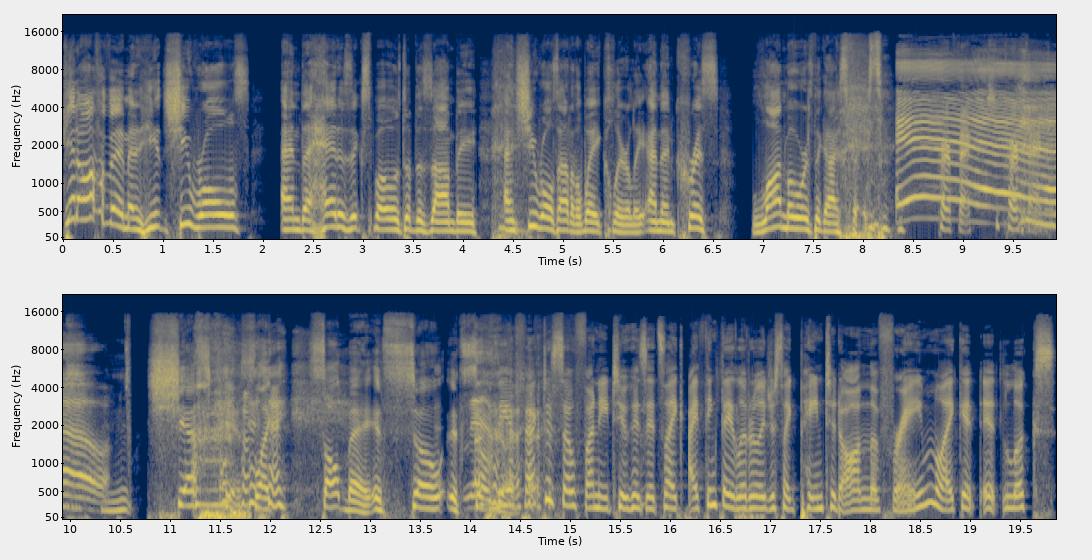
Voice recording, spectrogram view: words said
get off of him. And he she rolls and the head is exposed of the zombie and she rolls out of the way clearly. And then Chris lawnmowers the guy's face. Perfect. Perfect. Mm, chef's kiss, like Salt Bae. It's so it's so the effect is so funny too because it's like I think they literally just like painted on the frame. Like it, it looks.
